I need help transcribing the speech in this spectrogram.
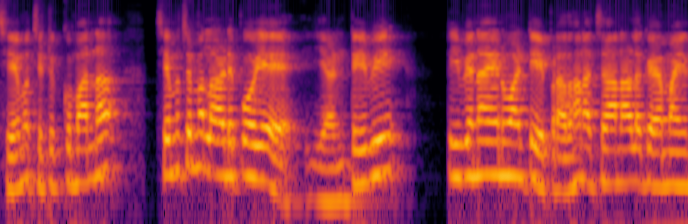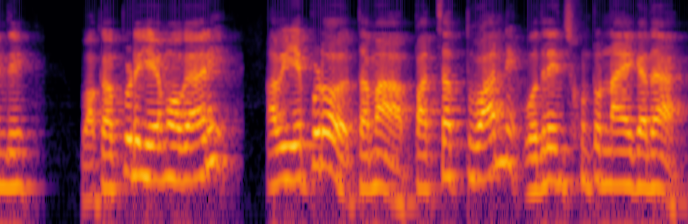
చీమ చిటుక్కుమన్న చిమచిమలాడిపోయే ఎన్టీవీ టీవీ నైన్ వంటి ప్రధాన ఛానళ్ళకు ఏమైంది? ఒకప్పుడు ఏమో కానీ అవి ఎప్పుడో తమ పచ్చత్వాన్ని వదిలించుకుంటున్నాయి కదా.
